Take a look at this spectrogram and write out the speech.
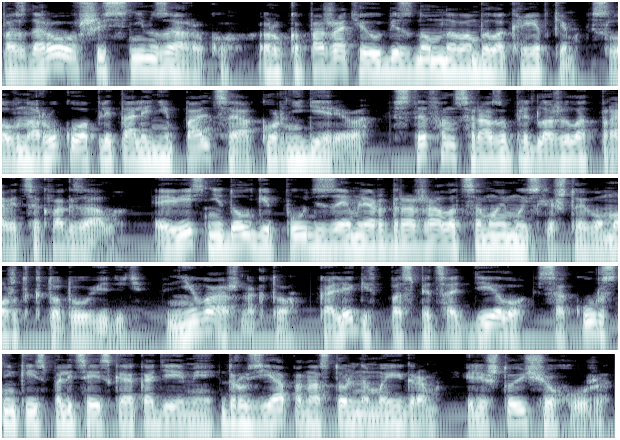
Поздоровавшись с ним за руку, рукопожатие у бездомного было крепким, словно руку оплетали не пальцы, а корни дерева. Стефан сразу предложил отправиться к вокзалу. Весь недолгий путь Землер дрожал от самой мысли, что его может кто-то увидеть. Неважно кто. Коллеги по спецотделу, сокурсники из полицейской академии, друзья по настольным играм или, что еще хуже,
